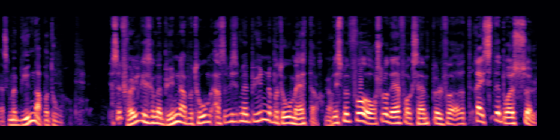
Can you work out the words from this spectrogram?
Ja, skal vi begynne på to? Selvfølgelig skal vi begynne på to Altså, hvis vi begynner på to meter Hvis vi foreslår det for eksempel for Reise til Brussel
